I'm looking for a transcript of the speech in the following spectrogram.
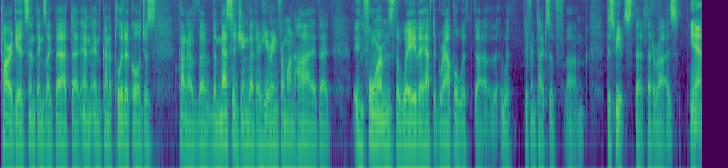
targets and things like that that and, and kind of political just kind of the, the messaging that they're hearing from on high that informs the way they have to grapple with uh, with different types of um, disputes that that arise. Yeah,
